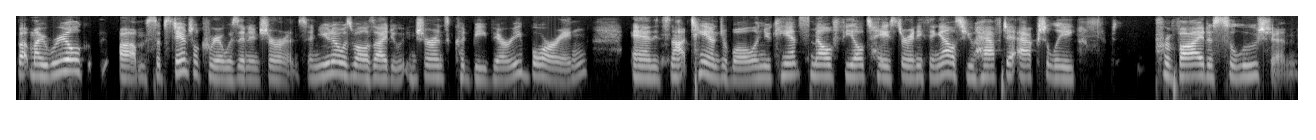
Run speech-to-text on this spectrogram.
But my real um, substantial career was in insurance. And you know as well as I do, insurance could be very boring and it's not tangible and you can't smell, feel, taste, or anything else. You have to actually provide a solution.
